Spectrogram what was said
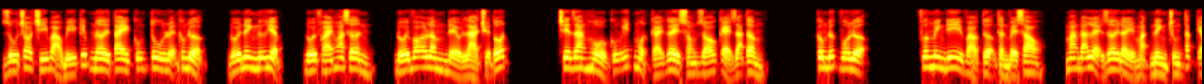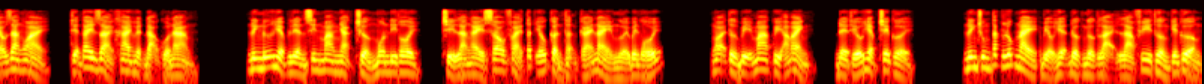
dù cho trí bảo bí kíp nơi tay cũng tu luyện không được, đối ninh nữ hiệp, đối phái hoa sơn, đối võ lâm đều là chuyện tốt. Trên giang hồ cũng ít một cái gây sóng gió kẻ dạ tâm. Công đức vô lượng. Phương minh đi vào tượng thần về sau, mang đã lệ rơi đầy mặt ninh trung tắc kéo ra ngoài, tiện tay giải khai huyệt đạo của nàng. Ninh nữ hiệp liền xin mang nhạc trưởng môn đi thôi, chỉ là ngày sau phải tất yếu cẩn thận cái này người bên gối. Ngoại tử bị ma quỷ ám ảnh, để thiếu hiệp chê cười ninh trung tắc lúc này biểu hiện được ngược lại là phi thường kiên cường,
